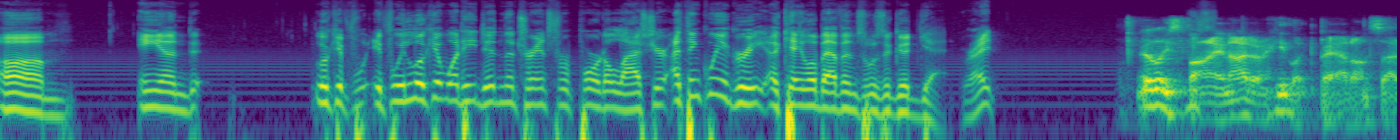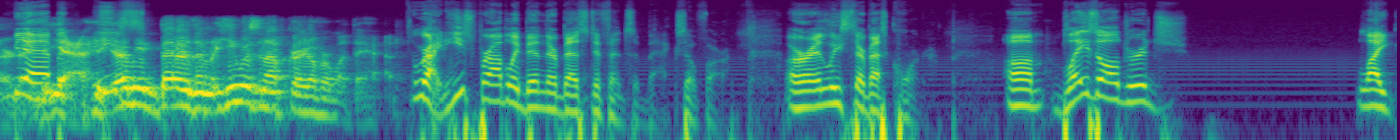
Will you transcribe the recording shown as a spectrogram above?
Um and look if if we look at what he did in the transfer portal last year, I think we agree uh, Akayleb Evans was a good get, right? At least fine. I don't. Know. He looked bad on Saturday. Yeah, yeah. He, I mean, better than he was an upgrade over what they had. Right. He's probably been their best defensive back so far, or at least their best corner. Um, Blaze Alldredge, like,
